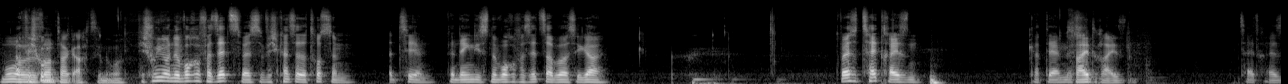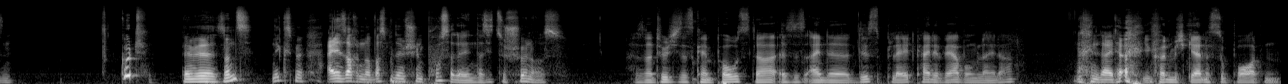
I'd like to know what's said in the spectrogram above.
Morgen, Sonntag 18 Uhr. Ich schon auch eine Woche versetzt, weißt du, ich kann es ja da trotzdem erzählen. Dann denken die, es ist eine Woche versetzt, aber ist egal. Weißt du, Zeitreisen. Goddammit. Zeitreisen. Zeitreisen. Gut, wenn wir sonst nichts mehr. Eine Sache noch, was mit dem schönen Poster da hinten? Das sieht so schön aus. Also natürlich ist es kein Poster, es ist eine Display, keine Werbung leider. Leider. Ihr könnt mich gerne supporten.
